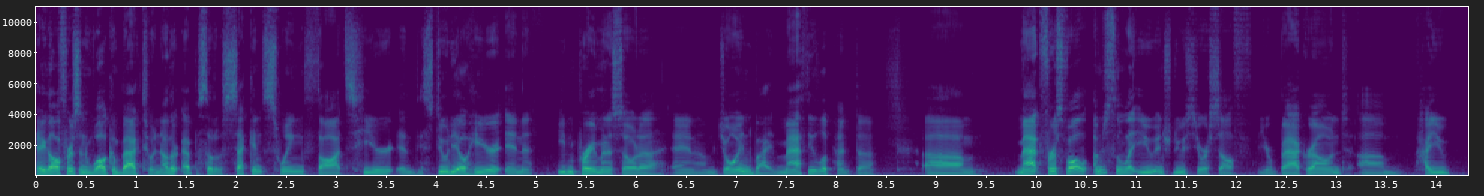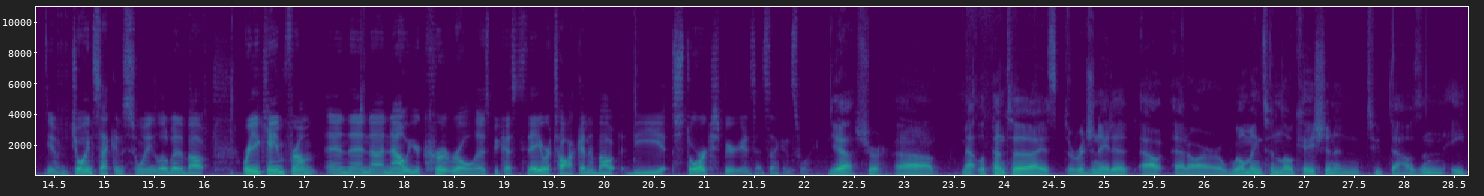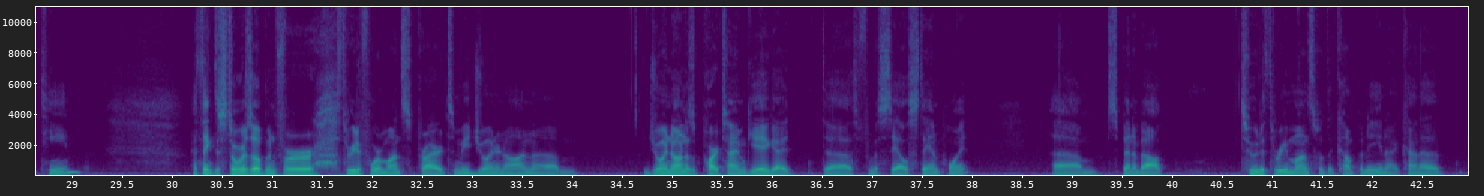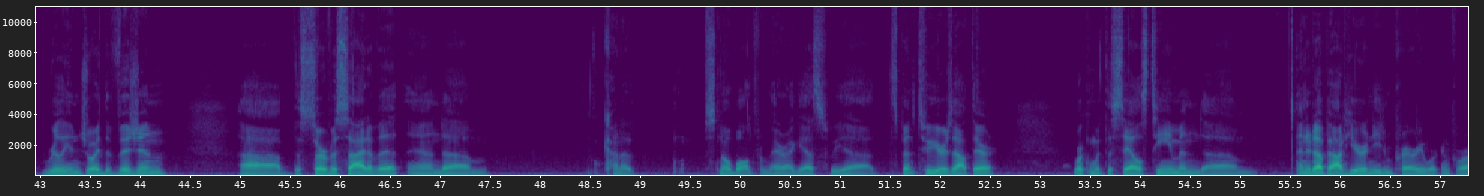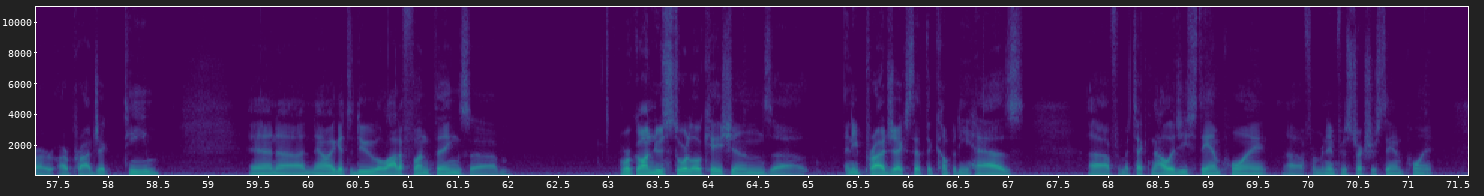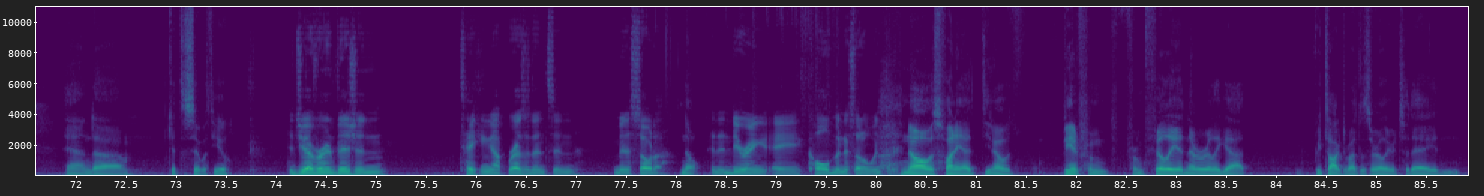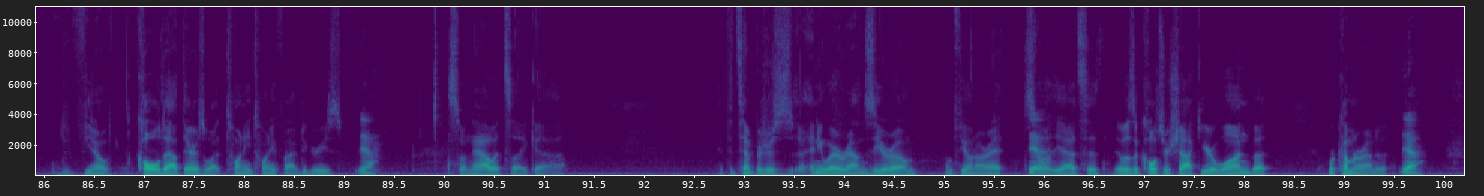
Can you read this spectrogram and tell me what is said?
Hey, golfers, and welcome back to another episode of Second Swing Thoughts here in the studio here in Eden Prairie, Minnesota. And I'm joined by Matthew LaPenta. Um, Matt, first of all, I'm just to let you introduce yourself, your background, um, how you you know joined Second Swing, a little bit about where you came from, and then uh, now what your current role is. Because today we're talking about the store experience at Second Swing. Yeah, sure. Uh, Matt LaPenta, I originated out at our Wilmington location in 2018. I think the store was open for three to four months prior to me joining on. Um, joined on as a part-time gig. I, uh, from a sales standpoint, um, spent about two to three months with the company, and I kind of really enjoyed the vision, uh, the service side of it, and um, kind of snowballed from there. I guess we uh, spent two years out there working with the sales team, and um, ended up out here in Eden Prairie working for our, our project team and uh, now I get to do a lot of fun things. Um, work on new store locations, uh, any projects that the company has uh, from a technology standpoint, uh, from an infrastructure standpoint, and uh, get to sit with you. Did you ever envision taking up residence in Minnesota? No. And enduring a cold Minnesota winter? No, it was funny. I, you know, being from from Philly, it never really got. We talked about this earlier today. You know, cold out there is what 20 25 degrees yeah so now it's like uh, if the temperature's anywhere around zero i'm feeling all right so yeah, yeah it's a, it was a culture shock year one but we're coming around to it yeah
